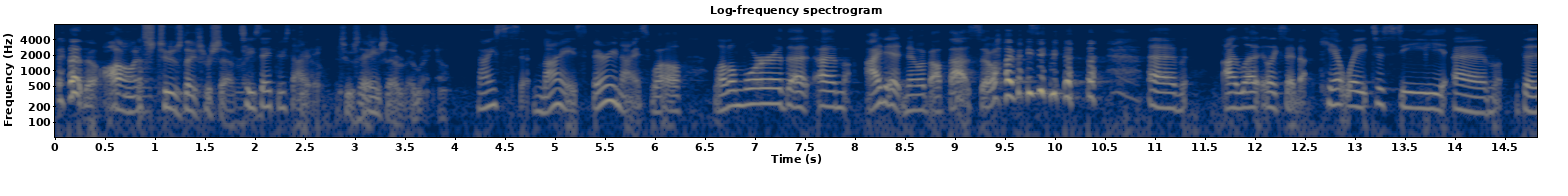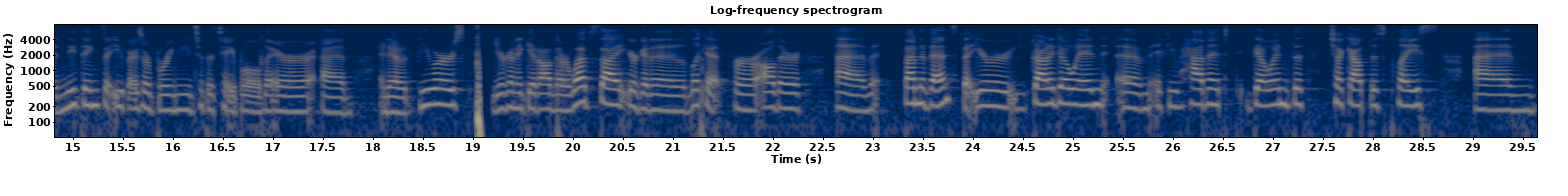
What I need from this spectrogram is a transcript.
Oh, it's Tuesday through Saturday. Tuesday through Saturday? Tuesday Great. through Saturday right now. Nice, nice, very nice. Well, a little more that um, I didn't know about that. So I basically, um, I love, like I said, can't wait to see um, the new things that you guys are bringing to the table there. And I know viewers, you're going to get on their website, you're going to look at for all their um, fun events, but you're you've got to go in. Um, if you haven't, go in the check out this place. Um,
